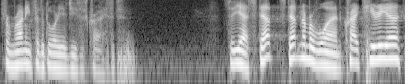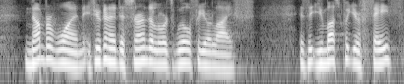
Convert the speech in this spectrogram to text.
from running for the glory of Jesus Christ. So, yeah, step, step number one, criteria number one, if you're going to discern the Lord's will for your life, is that you must put your faith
